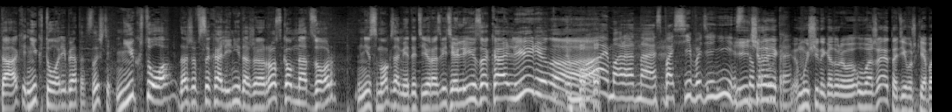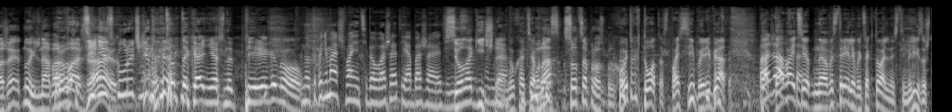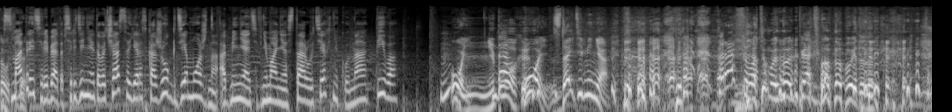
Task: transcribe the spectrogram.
Так, никто, ребята, слышите? Никто, даже в Сахалине, даже Роскомнадзор не смог замедлить ее развитие. Лиза Калинина! Ай, моя родная, спасибо, Денис. И Доброе человек, утро. мужчины, которого уважают, а девушки обожают, ну или наоборот. Уважают. Денис Курочкин. Тут ты, конечно, перегнул. Ну, ты понимаешь, Ваня тебя уважает, я обожаю, Денис. Все логично. Да. Ну, хотя бы... У нас соцопрос был. Хоть кто-то. Спасибо, ребята. Так, Пожалуйста. давайте э, выстреливать актуальностями. Лиза, что у тебя? Смотрите, ребята, в середине этого часа я расскажу, где можно обменять, внимание, старую технику на пиво. Ой, Неплохо. ой, сдайте меня. Хорошо. Я думаю, 0,5 вам выдадут.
